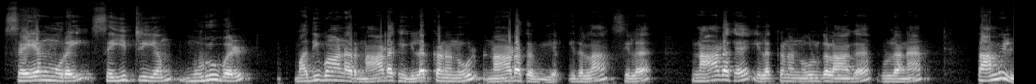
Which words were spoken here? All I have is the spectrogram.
செயன்முறை செயிற்றியம் முறுவல் மதிவாணர் நாடக இலக்கண நூல் நாடகவியல். இதெல்லாம் சில நாடக இலக்கண நூல்களாக உள்ளன. தமிழ்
